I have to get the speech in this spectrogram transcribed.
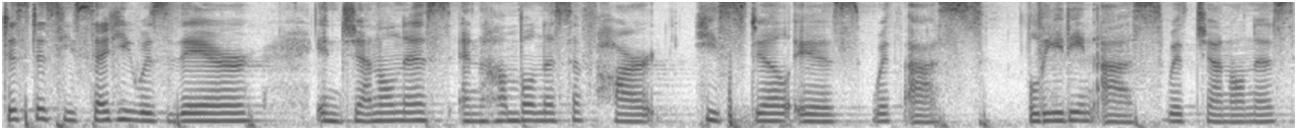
just as he said he was there in gentleness and humbleness of heart, he still is with us, leading us with gentleness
